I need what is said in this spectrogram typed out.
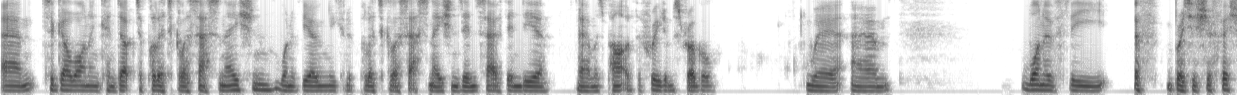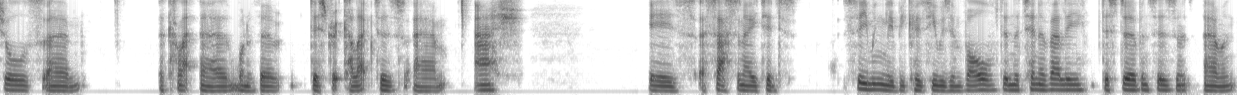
um, to go on and conduct a political assassination, one of the only kind of political assassinations in South India um, as part of the freedom struggle, where um, one of the British officials, um, uh, one of the district collectors, um, Ash, is assassinated seemingly because he was involved in the Tinnevelly disturbances um,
